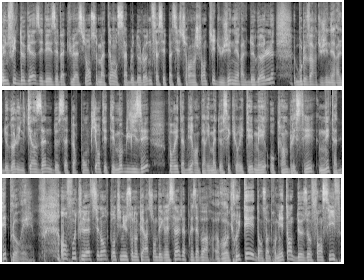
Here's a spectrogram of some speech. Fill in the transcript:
Une fuite de gaz et des évacuations ce matin au Sable d'Olonne. Ça s'est passé sur un chantier du Général de Gaulle, boulevard du Général de Gaulle. Une quinzaine de sapeurs-pompiers ont été mobilisés pour établir un périmètre de sécurité, mais aucun blessé n'est à déplorer. En foot, le FC Nantes continue son opération dégraissage après avoir recruté dans un premier temps deux offensifs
